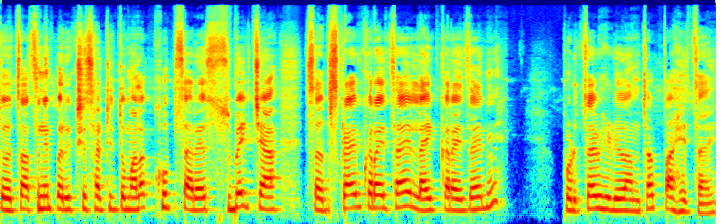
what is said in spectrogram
तो चाचणी परीक्षेसाठी तुम्हाला खूप साऱ्या शुभेच्छा. सबस्क्राईब करायचं आहे लाईक करायचं आहे आणि पुढचा व्हिडिओ आमचा पाहायचा आहे.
